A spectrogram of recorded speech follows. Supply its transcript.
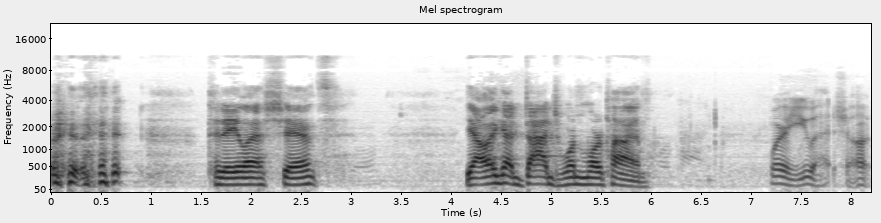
Today, last chance. Yeah, I got dodged one more time. Where are you at, shot?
